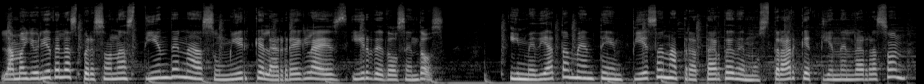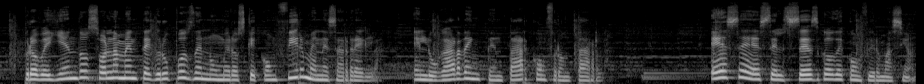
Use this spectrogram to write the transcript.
la mayoría de las personas tienden a asumir que la regla es ir de dos en dos. Inmediatamente empiezan a tratar de demostrar que tienen la razón, proveyendo solamente grupos de números que confirmen esa regla, en lugar de intentar confrontarla. Ese es el sesgo de confirmación,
